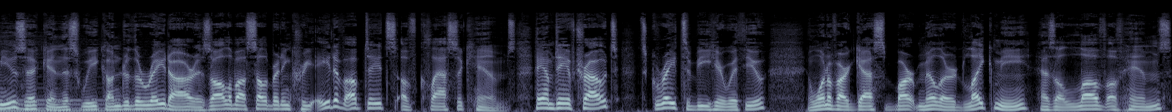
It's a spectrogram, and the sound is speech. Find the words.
Music, and this week, Under the Radar is all about celebrating creative updates of classic hymns. Hey, I'm Dave Trout. It's great to be here with you. And one of our guests, Bart Millard, like me, has a love of hymns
